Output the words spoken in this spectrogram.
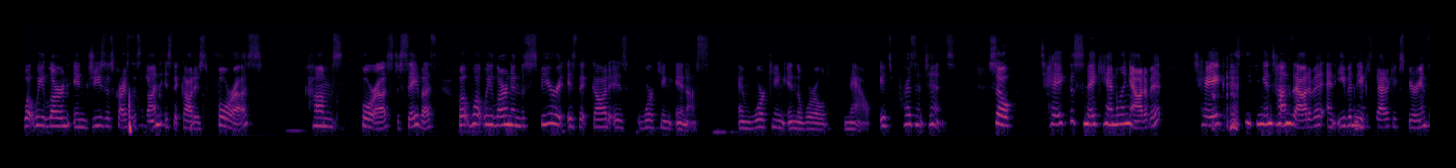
What we learn in Jesus Christ the Son is that God is for us, comes for us to save us. But what we learn in the Spirit is that God is working in us and working in the world now. It's present tense. So take the snake handling out of it, take the speaking in tongues out of it, and even the ecstatic experience,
